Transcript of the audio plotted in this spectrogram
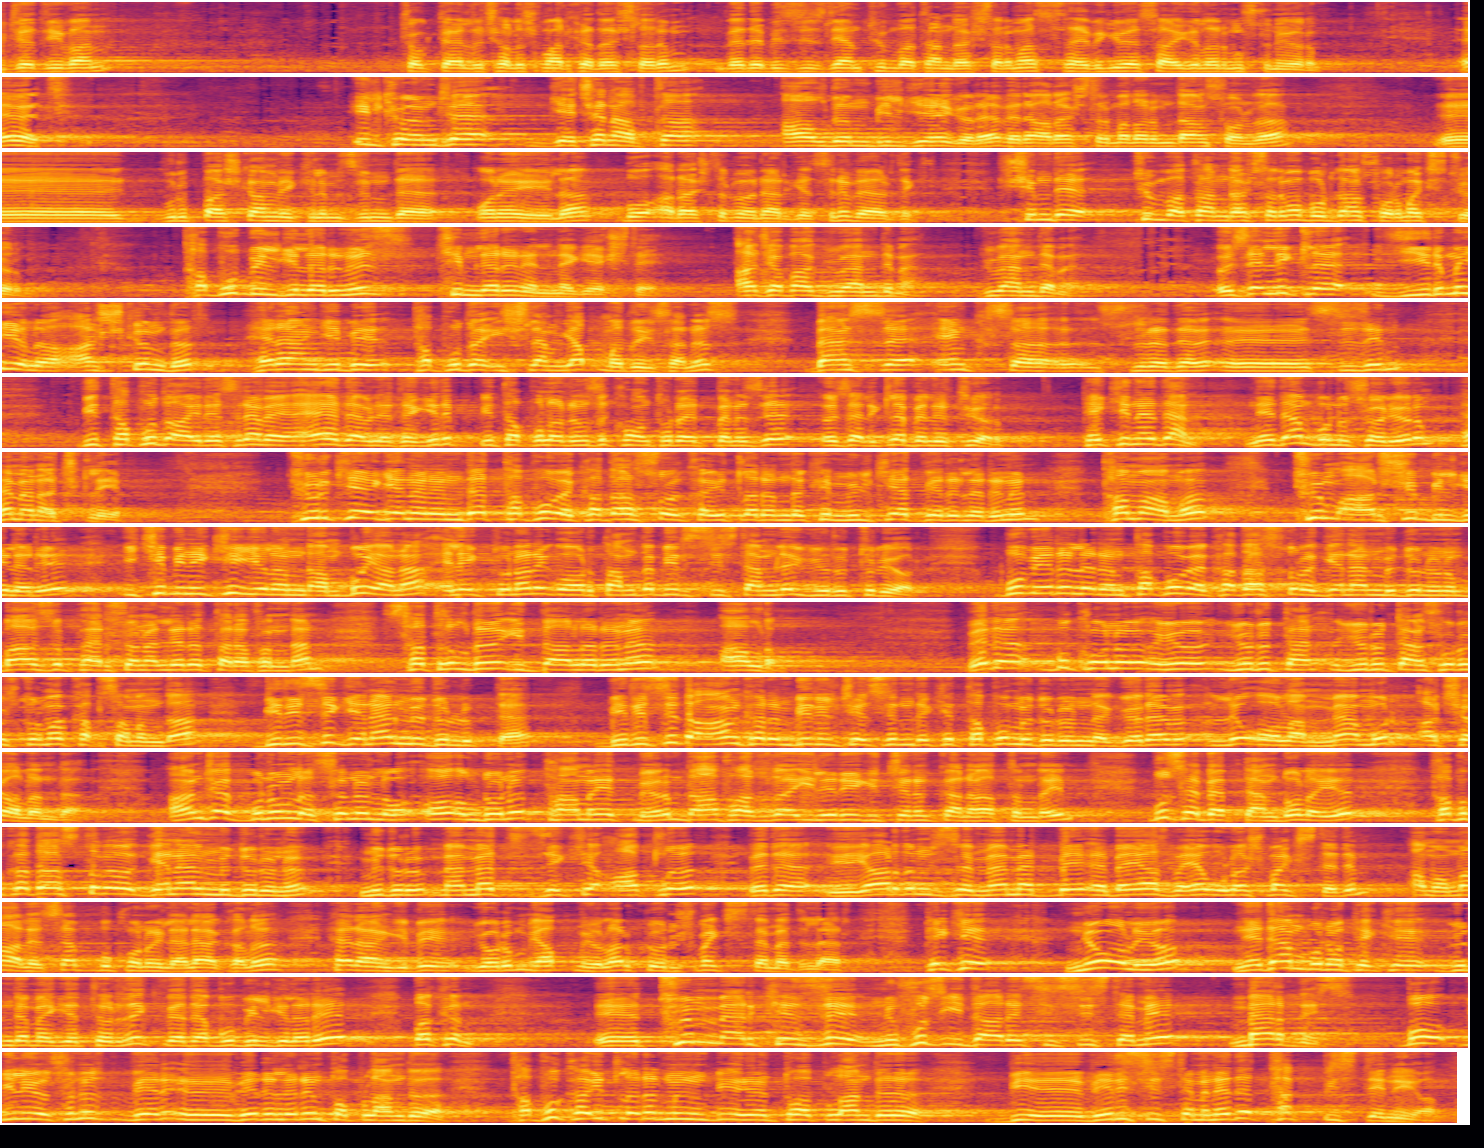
Yüce Divan, çok değerli çalışma arkadaşlarım ve de bizi izleyen tüm vatandaşlarıma sevgi ve saygılarımı sunuyorum. Evet, ilk önce geçen hafta aldığım bilgiye göre ve araştırmalarımdan sonra e, Grup Başkan Vekilimizin de onayıyla bu araştırma önergesini verdik. Şimdi tüm vatandaşlarıma buradan sormak istiyorum. Tapu bilgileriniz kimlerin eline geçti? Acaba güvendi mi? Güvende mi? Özellikle 20 yılı aşkındır herhangi bir tapuda işlem yapmadıysanız ben size en kısa sürede e, sizin bir tapu dairesine veya e-devlete girip bir tapularınızı kontrol etmenizi özellikle belirtiyorum. Peki neden? Neden bunu söylüyorum? Hemen açıklayayım. Türkiye genelinde tapu ve kadastro kayıtlarındaki mülkiyet verilerinin tamamı tüm arşiv bilgileri 2002 yılından bu yana elektronik ortamda bir sistemle yürütülüyor. Bu verilerin tapu ve kadastro genel müdürlüğünün bazı personelleri tarafından satıldığı iddialarını aldım. Ve de bu konuyu yürüten, yürüten soruşturma kapsamında birisi genel müdürlükte, birisi de Ankara'nın bir ilçesindeki tapu müdürlüğünde görevli olan memur açığa alındı. Ancak bununla sınırlı olduğunu tahmin etmiyorum. Daha fazla ileriye gideceğinin kanaatindeyim. Bu sebepten dolayı Tapu Kadastro Genel Müdürünü, Müdürü Mehmet Zeki Atlı ve de yardımcısı Mehmet Be Beyaz Bey'e ulaşmak istedim. Ama maalesef bu konuyla alakalı herhangi bir yorum yapmıyorlar, görüşmek istemediler. Peki ne oluyor? Neden bunu peki gündeme getirdik ve de bu bilgileri? Bakın e, tüm merkezi nüfus idaresi sistemi MERNİS. Bu biliyorsunuz ver, e, verilerin toplandığı, tapu kayıtlarının e, toplandığı bir e, veri sistemine de TAKBİS deniyor.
